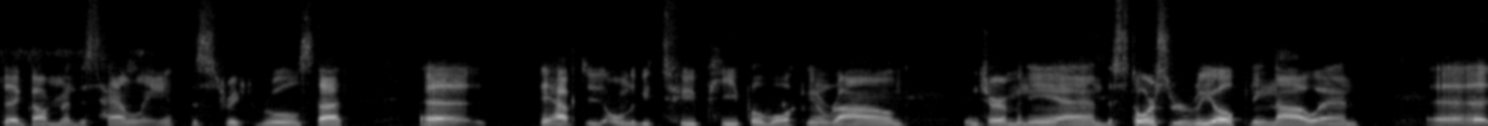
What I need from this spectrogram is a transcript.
the government is handling it, the strict rules that uh, they have to only be two people walking around in Germany, and the stores are reopening now. And uh,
